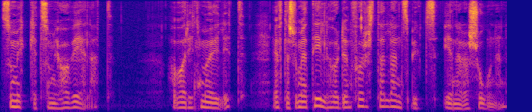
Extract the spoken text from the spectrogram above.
så mycket som jag har velat har varit möjligt eftersom jag tillhör den första landsbygdsgenerationen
